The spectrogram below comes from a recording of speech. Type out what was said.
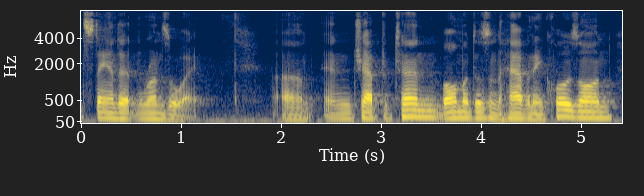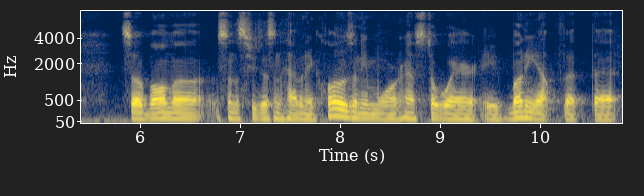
stand it and runs away. Um, in chapter 10, Bulma doesn't have any clothes on, so Bulma, since she doesn't have any clothes anymore, has to wear a bunny outfit that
